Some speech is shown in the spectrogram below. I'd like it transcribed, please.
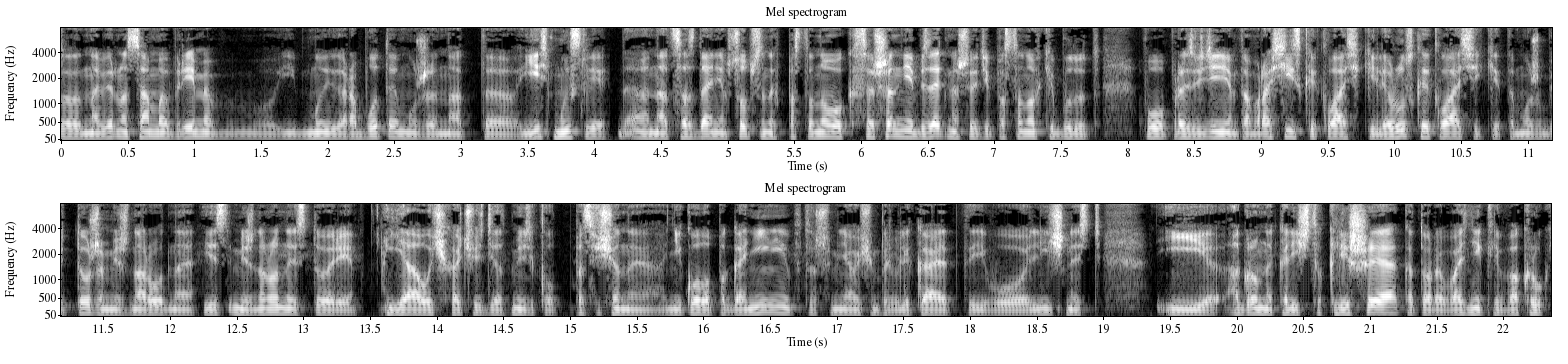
наверное, самое время, мы работаем уже над, э, есть мысли над созданием собственных постановок. Совершенно не обязательно, что эти постановки будут по произведениям там, российской классики или русской классики, это может быть тоже международная, международная история. Я очень хочу сделать мюзикл, посвященный Никола Паганини, потому что меня очень привлекает его личность и огромное количество клише, которые возникли вокруг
